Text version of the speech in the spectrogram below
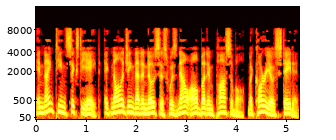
In 1968, acknowledging that enosis was now all but impossible, Makarios stated,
